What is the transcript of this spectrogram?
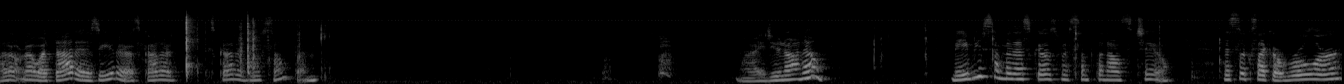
I don't know what that is either. It's gotta, it's gotta do something. I do not know. Maybe some of this goes with something else too. This looks like a ruler.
